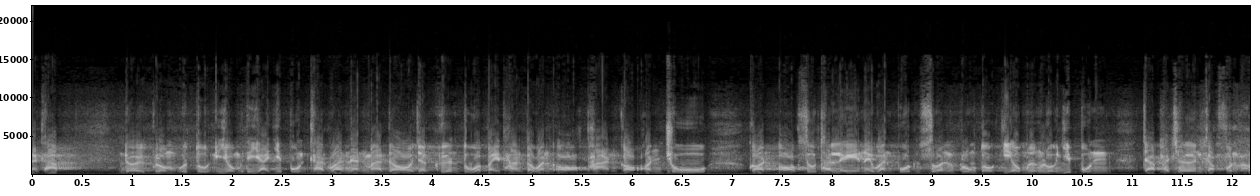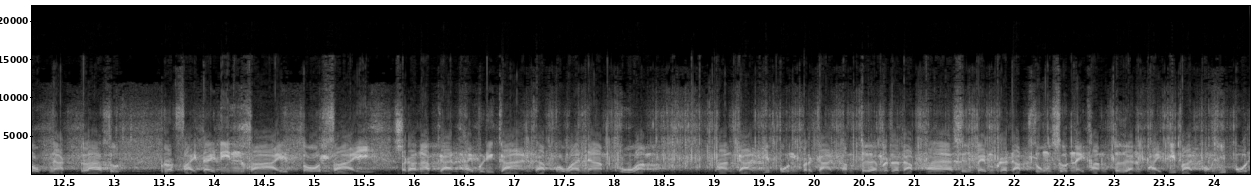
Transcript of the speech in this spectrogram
นะครับ โดยกรมอุตุนิยมวิทยาญี่ปุ่นคาดว่านันมาดอจะเคลื่อนตัวไปทางตะวันออกผ่านเกาะฮอนชู ก่อนออกสู่ทะเลในวันพุธ ส่วนกรุงโตเกียวเมืองหลวงญี่ปุ่นจะเผชิญกับฝนตกหนักล่าสุด รถไฟใต้ดินสายโตไซระงับการให้บริการครับเพราะว่าน้ำท่วมทางการญี่ปุ่นประกาศคำเตือนระดับ 5 ซึ่งเป็นระดับสูงสุดในคำเตือนภัยพิบัติของญี่ปุ่น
